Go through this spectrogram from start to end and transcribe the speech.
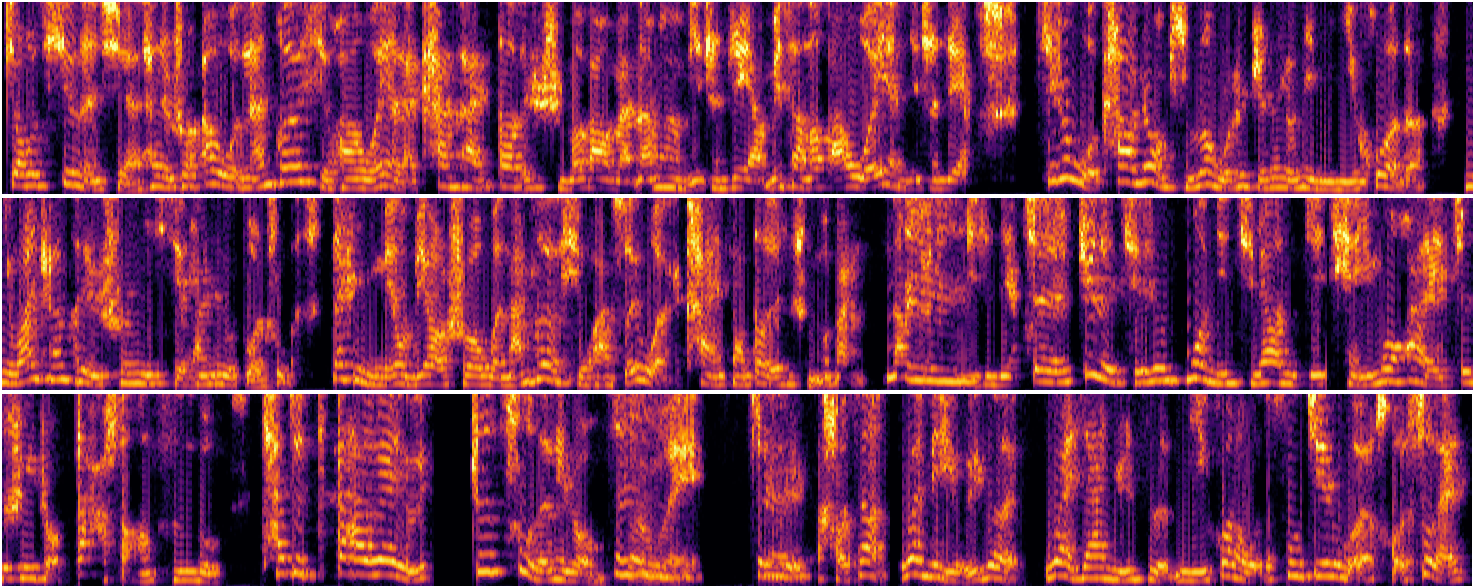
娇妻文学，他就说啊，我男朋友喜欢，我也来看看到底是什么把我男朋友迷成这样，没想到把我也迷成这样。其实我看到这种评论，我是觉得有点迷惑的。你完全可以说你喜欢这个博主，但是你没有必要说我男朋友喜欢，所以我来看一下到底是什么把男朋友迷成这样。对，这个其实莫名其妙，你潜移默化的就是一种大防思路，他就大概有一吃醋的那种氛围。就是好像外面有一个外家女子迷惑了我的夫君，我火速来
